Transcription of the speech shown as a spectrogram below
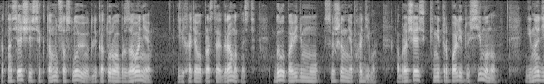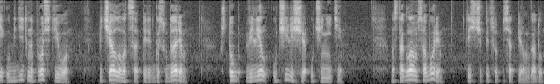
относящаяся к тому сословию, для которого образование, или хотя бы простая грамотность, было, по-видимому, совершенно необходимо – Обращаясь к митрополиту Симону, Геннадий убедительно просит его печаловаться перед государем, чтоб велел училище учините. На Стоглавом соборе в 1551 году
